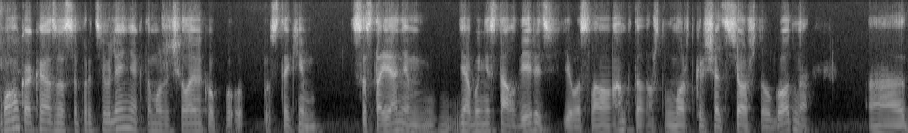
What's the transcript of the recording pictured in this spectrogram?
Мог оказывать сопротивление к тому же человеку с таким состоянием. Я бы не стал верить его словам, потому что он может кричать все, что угодно. А,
